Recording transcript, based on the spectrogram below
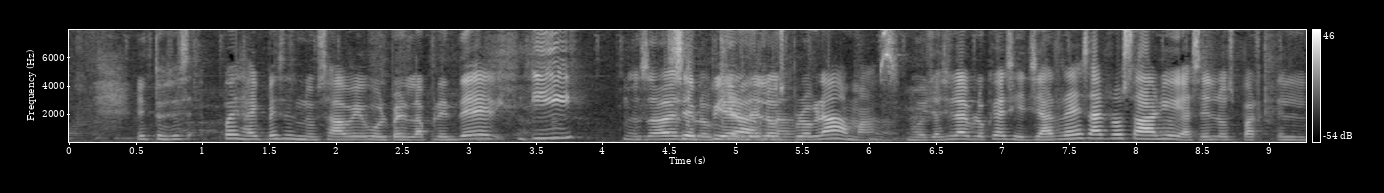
Entonces, pues hay veces no sabe volverla a aprender y no sabes se pierde los programas. No. ella sí la bloquea, si ella reza el rosario y hace los el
